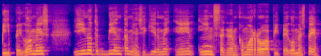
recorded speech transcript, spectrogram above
Pipe Gómez y no te olviden también seguirme en Instagram como arroba Pipe Gómez P.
